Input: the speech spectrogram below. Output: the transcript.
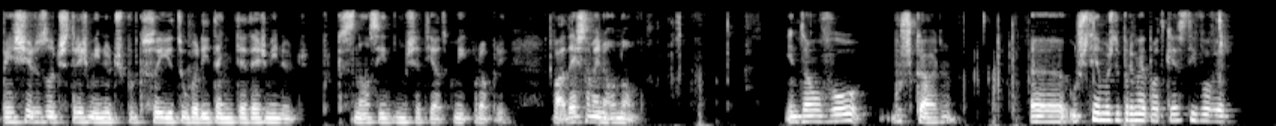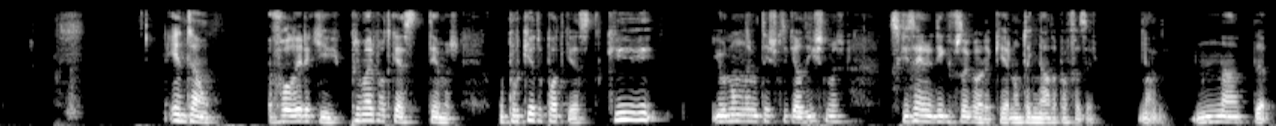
Para encher os outros 3 minutos porque sou youtuber e tenho ter 10 minutos. Porque senão sinto-me chateado comigo próprio. Vá, 10 também não, 9. Então vou buscar ah, os temas do primeiro podcast e vou ver. Então, vou ler aqui. Primeiro podcast, temas. O porquê do podcast. Que eu não me lembro de ter explicado isto, mas se quiserem digo-vos agora, que é não tenho nada para fazer. Nada. Nada.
